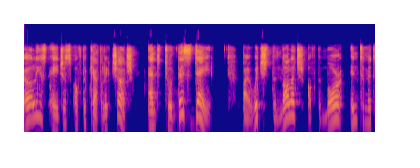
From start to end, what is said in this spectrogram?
earliest ages of the Catholic Church, and to this day, by which the knowledge of the more intimate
